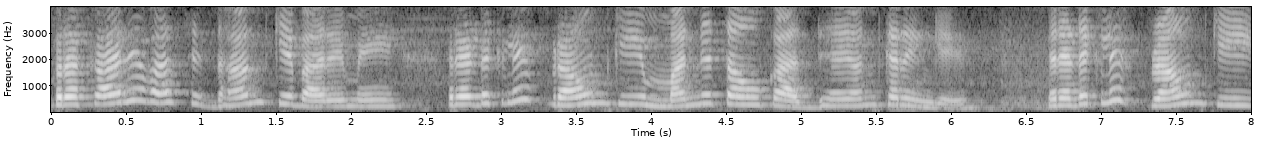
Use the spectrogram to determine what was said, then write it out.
प्रकार्यवाद सिद्धांत के बारे में रेडक्लिफ ब्राउन की मान्यताओं का अध्ययन करेंगे। रेडक्लिफ ब्राउन की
